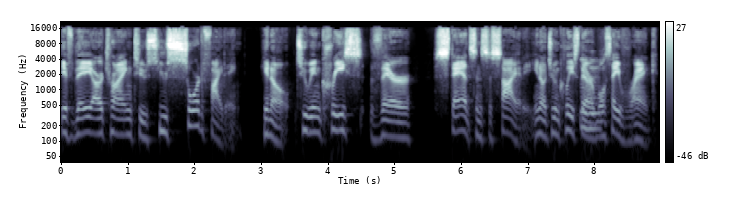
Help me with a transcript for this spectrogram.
If they are trying to use sword fighting, you know, to increase their stance in society, you know, to increase their, mm-hmm. we'll say, rank,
